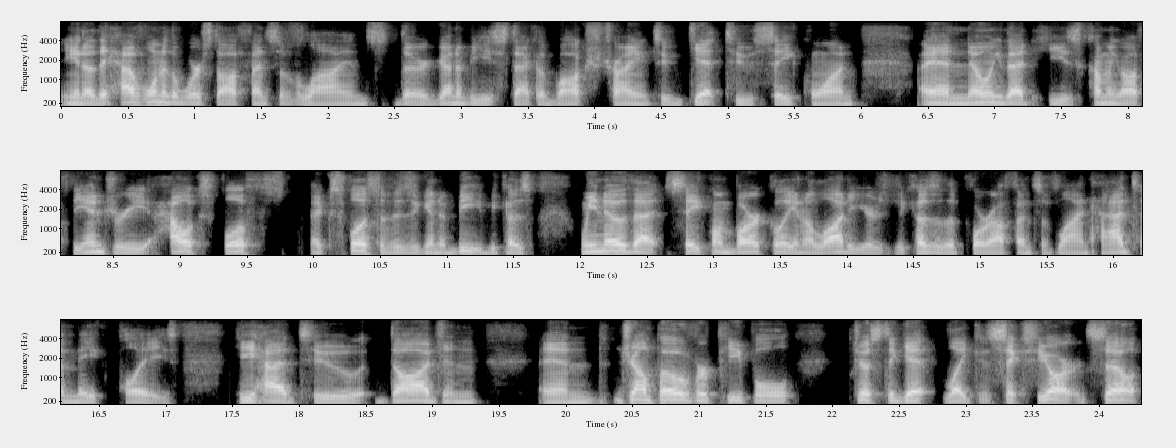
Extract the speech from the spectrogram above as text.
you know, they have one of the worst offensive lines. They're going to be stack of the box trying to get to Saquon. And knowing that he's coming off the injury, how explosive, is he going to be? Because we know that Saquon Barkley, in a lot of years, because of the poor offensive line, had to make plays. He had to dodge and and jump over people just to get like six yards. So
